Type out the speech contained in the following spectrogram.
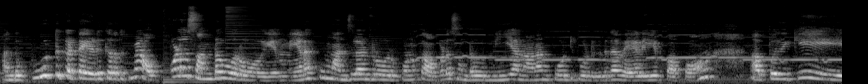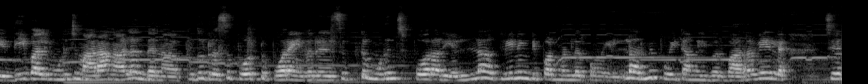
அந்த கூட்டுக்கட்டை எடுக்கிறதுக்குமே அவ்வளோ சண்டை வரும். என்- எனக்கும் மஞ்சளான்ற ஒரு பொண்ணுக்கும் அவ்வளோ சண்டை வரும். நீயா நானான்னு போட்டி போட்டுக்கிட்டு தான் வேலையே பார்ப்போம். அப்போதைக்கு தீபாவளி முடிஞ்சு மறாநாள் அந்த நான் புது ட்ரெஸ்ஸு போட்டு போகிறேன் இவர் ஷிஃப்ட்டு முடிஞ்சு போகிறார் எல்லா க்ளீனிங் டிபார்ட்மெண்ட்டில் இருக்கவங்க எல்லாருமே போயிட்டாங்க. இவர் வரவே இல்லை. சரி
